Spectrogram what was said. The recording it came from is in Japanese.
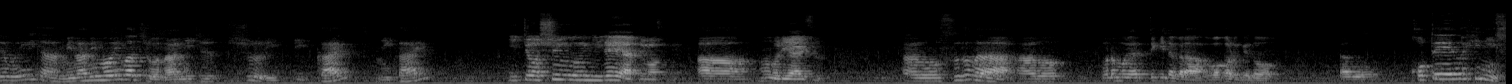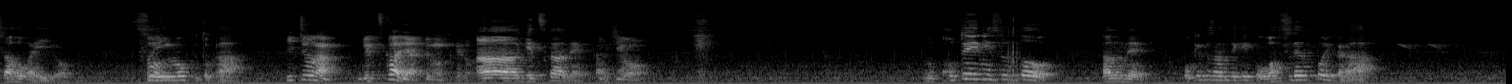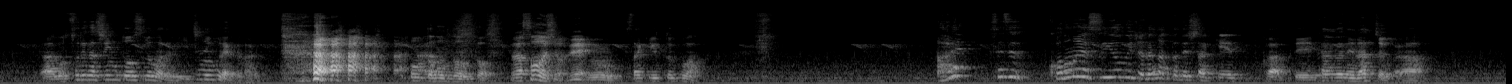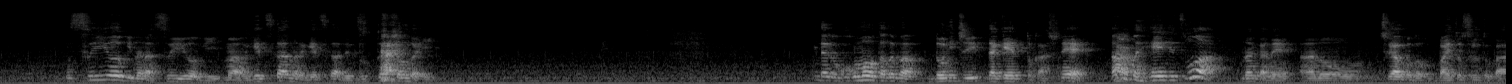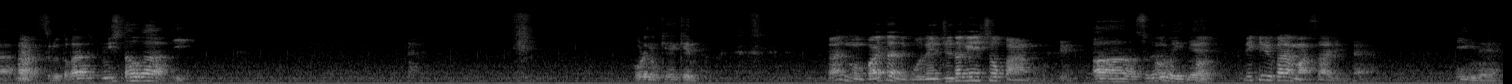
でもいいじゃん南森町を何日週1回？2回？一応週2でやってますね。ああとりあえず。あのするならあの俺もやってきたから分かるけどあの固定の日にした方がいいよ。水木とか。一応な月火でやってるんですけど。ああ月火ね。一応。もう固定にするとあのねお客さんって結構忘れっぽいからあのそれが浸透するまでに1年ぐらいかかる。ほんとほんとほんと。そりゃそうでしょうね。うん先言っとくわ。あれ？先生この前水曜日じゃなかったでしたっけ？とかって考えになっちゃうから水曜日なら水曜日まあ月火なら月火でずっとやった方がいい。だからここも例えば土日だけとかしてあとの平日はなんかねあの違うことバイトするとかなんかするとかにした方がいい。俺の経験談。とりあえずもうバイトで午前中だけにしようかなと思って。ああそれでもいいね。で昼からマッサージみたいな。いいね。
